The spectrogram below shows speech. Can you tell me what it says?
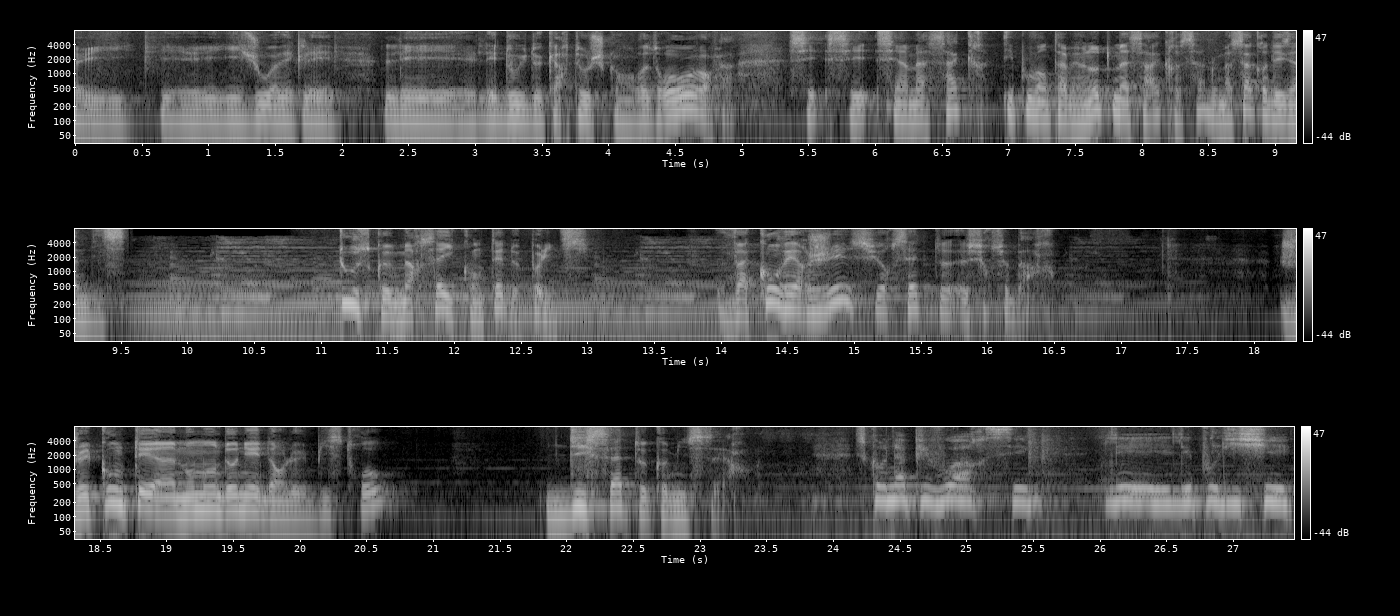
il, joue avec les, les, douilles de cartouches qu'on retrouve. Enfin, c'est un massacre épouvantable. Un autre massacre, ça, le massacre des indices. Tout ce que Marseille comptait de police. va converger sur, cette, sur ce bar. Je vais compter à un moment donné dans le bistrot 17 commissaires. Ce qu'on a pu voir, c'est les, policiers.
